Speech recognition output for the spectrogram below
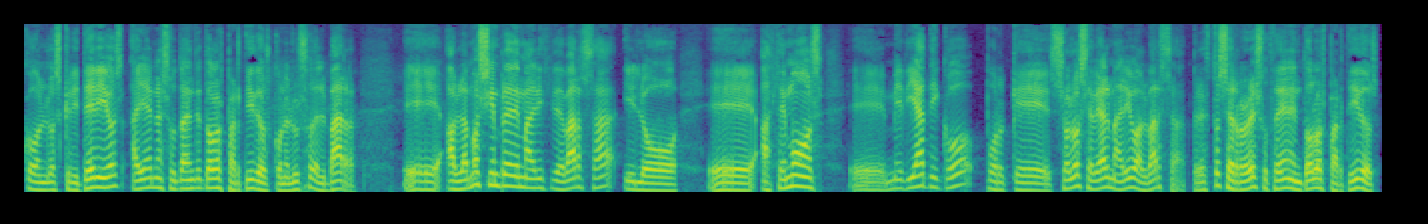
con los criterios hay en absolutamente todos los partidos, con el uso del VAR. Eh, hablamos siempre de Madrid y de Barça y lo eh, hacemos eh, mediático porque solo se ve al Madrid o al Barça, pero estos errores suceden en todos los partidos.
